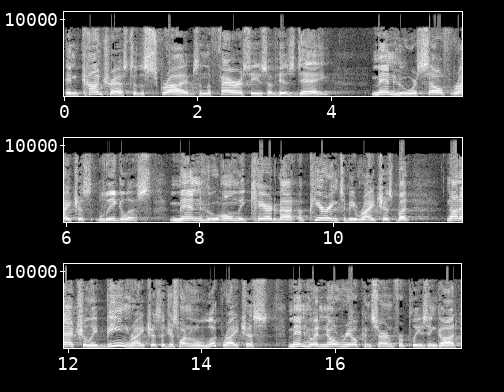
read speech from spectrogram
In contrast to the scribes and the Pharisees of his day, men who were self righteous legalists, men who only cared about appearing to be righteous, but not actually being righteous. They just wanted to look righteous. Men who had no real concern for pleasing God.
